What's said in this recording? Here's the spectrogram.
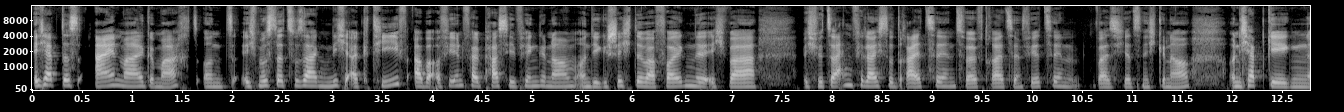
Ich habe das einmal gemacht und ich muss dazu sagen, nicht aktiv, aber auf jeden Fall passiv hingenommen. Und die Geschichte war folgende. Ich war ich würde sagen, vielleicht so 13, 12, 13, 14, weiß ich jetzt nicht genau. Und ich habe gegen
